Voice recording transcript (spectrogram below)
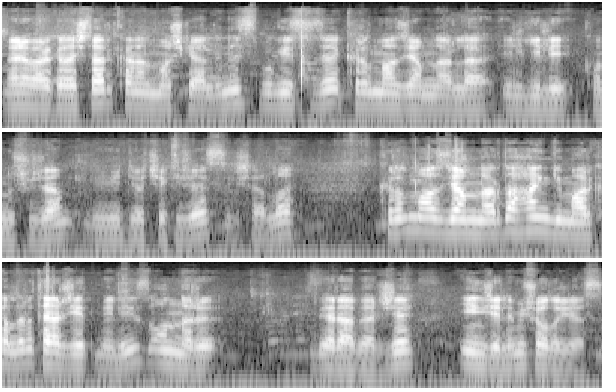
Merhaba arkadaşlar, kanalıma hoş geldiniz. Bugün size kırılmaz camlarla ilgili konuşacağım. Bir video çekeceğiz inşallah. Kırılmaz camlarda hangi markaları tercih etmeliyiz? Onları beraberce incelemiş olacağız.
